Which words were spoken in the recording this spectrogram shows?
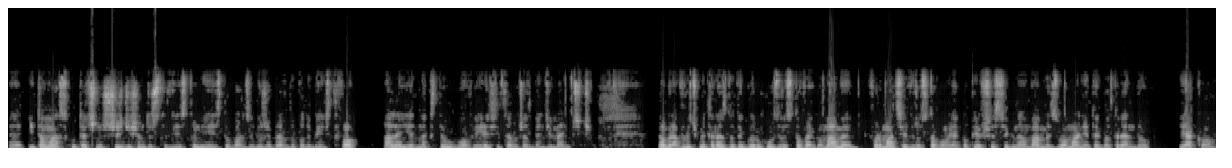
E, I to ma skuteczność 60 do 40. Nie jest to bardzo duże prawdopodobieństwo, ale jednak z tyłu głowy jest i cały czas będzie męczyć. Dobra, wróćmy teraz do tego ruchu wzrostowego. Mamy formację wzrostową jako pierwszy sygnał, mamy złamanie tego trendu jako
